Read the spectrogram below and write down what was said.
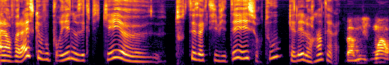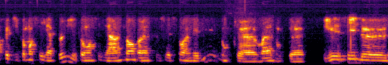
Alors voilà, est-ce que vous pourriez nous expliquer euh, toutes ces activités et surtout quel est leur intérêt? Bah, Moi, en fait, j'ai commencé il y a peu. J'ai commencé il y a un an dans l'association Amélie. Donc euh, voilà, donc euh, j'ai essayé de,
